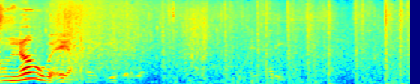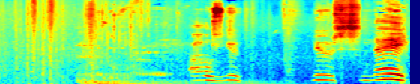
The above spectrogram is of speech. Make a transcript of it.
Oh, no way I'm. Oh, you... You snake!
